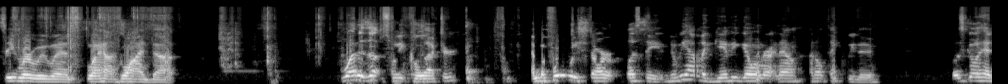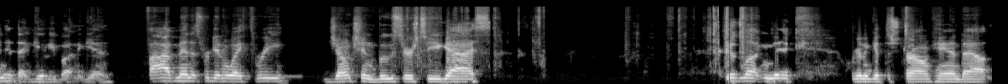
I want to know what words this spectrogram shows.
See where we went. Wind up. What is up, sweet collector? And before we start, let's see. Do we have a Givey going right now? I don't think we do. Let's go ahead and hit that Givey button again. Five minutes. We're giving away three junction boosters to you guys. Good luck, Nick. We're going to get the strong hand out.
